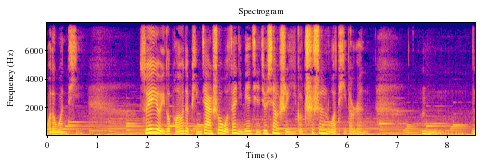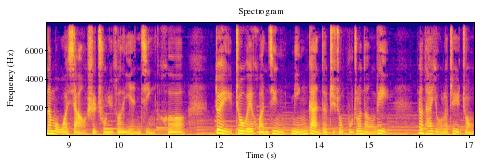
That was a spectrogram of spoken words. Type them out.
我的问题。所以有一个朋友的评价说，我在你面前就像是一个赤身裸体的人。嗯，那么我想是处女座的严谨和对周围环境敏感的这种捕捉能力，让他有了这种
